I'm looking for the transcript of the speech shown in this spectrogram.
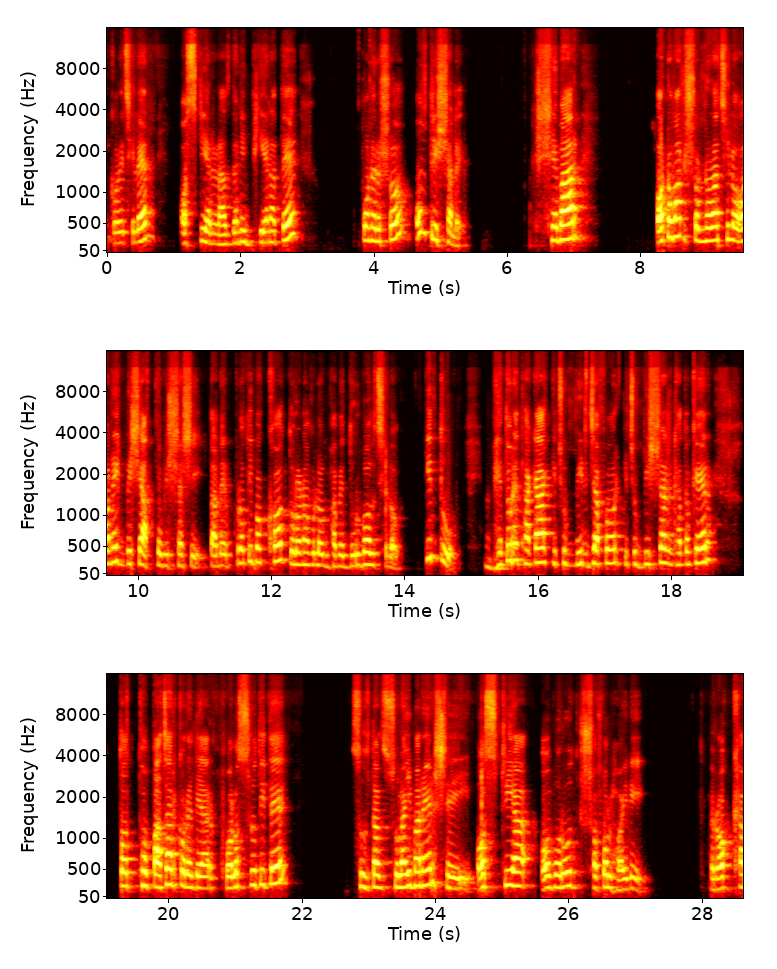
করেছিলেন অস্ট্রিয়ার রাজধানী ভিয়েনাতে পনেরোশো উনত্রিশ সালে। সেবার অটোমান সৈন্যরা ছিল অনেক বেশি আত্মবিশ্বাসী, তাদের প্রতিপক্ষ তুলনামূলকভাবে দুর্বল ছিল। কিন্তু ভেতরে থাকা কিছু মির্জাফর, কিছু বিশ্বাসঘাতকের তথ্য পাচার করে দেওয়ার ফলশ্রুতিতে সুলতান সুলাইমানের সেই অস্ট্রিয়া অবরোধ সফল হয়নি। রক্ষা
